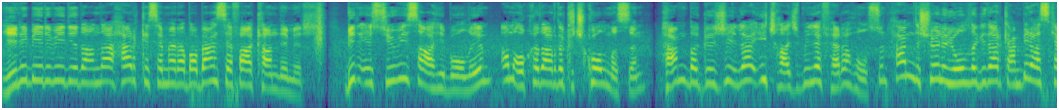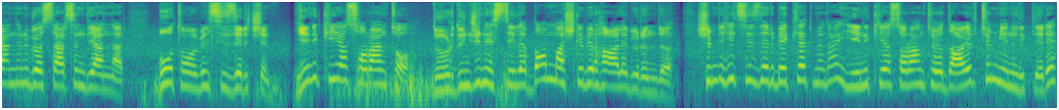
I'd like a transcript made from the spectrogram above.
Yeni bir videodan da herkese merhaba ben Sefa Kandemir. Bir SUV sahibi olayım ama o kadar da küçük olmasın. Hem bagajıyla iç hacmiyle ferah olsun hem de şöyle yolda giderken biraz kendini göstersin diyenler. Bu otomobil sizler için. Yeni Kia Sorento 4. nesliyle bambaşka bir hale büründü. Şimdi hiç sizleri bekletmeden yeni Kia Sorento'ya dair tüm yenilikleri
